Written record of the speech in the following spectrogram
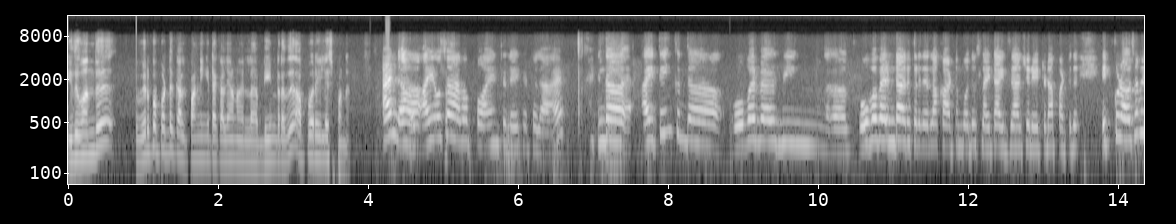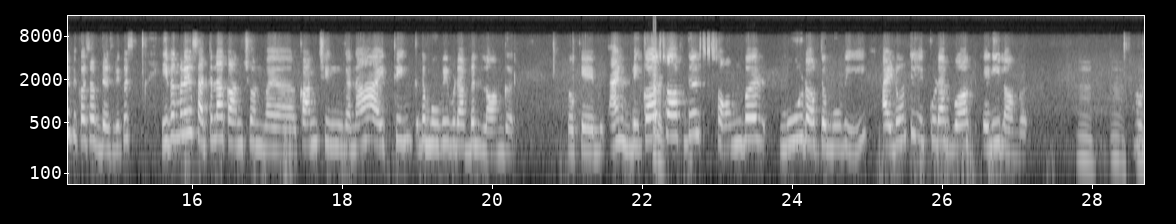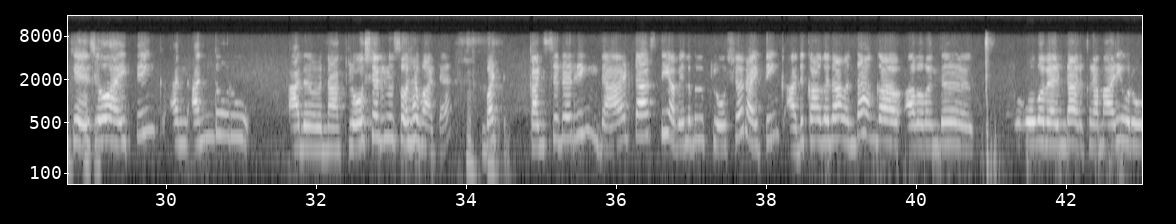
இது வந்து விருப்பப்பட்டு கல் பண்ணிக்கிட்ட கல்யாணம் இல்லை அப்படின்றது அப்போ ரியலைஸ் பண்ணேன் uh, I also have a point related to that. இந்த ஐ திங்க் இந்த ஓவர்வெல்மிங் ஓவர்வெல்ம்டா இருக்கிறதெல்லாம் காட்டும்போது ஸ்லைட்டா எக்ஸாஜுரேட்டடா பட்டுது. It could also be because of this because இவங்களே சட்டலா காமிச்சோன் காமிச்சிங்கன்னா I think the movie would have been longer okay and because Correct. of the somber mood of the movie i don't think it could have worked any longer. ம், ம், ம், okay so I think அந்த ஒரு அது நான் க்ளோஷர்னு சொல்ல மாட்டேன். But considering that as the available closure I think அதுக்காக தான் வந்து அங்க அவ வந்து ஓவர்வெல்ம்டா இருக்கிற மாதிரி ஒரு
